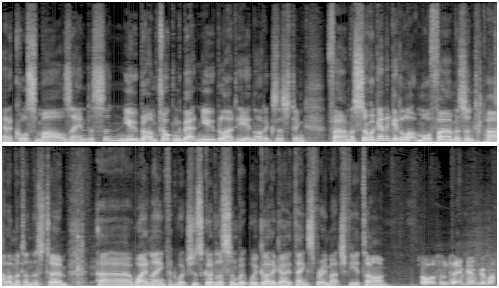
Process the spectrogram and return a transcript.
and of course Miles Anderson. New, I'm talking about new blood here, not existing farmers. So we're going to get a lot more farmers into Parliament in this term, uh, Wayne Langford, which is good. Listen, we, we've got to go. Thanks very much for your time. Awesome team. Have a good one.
